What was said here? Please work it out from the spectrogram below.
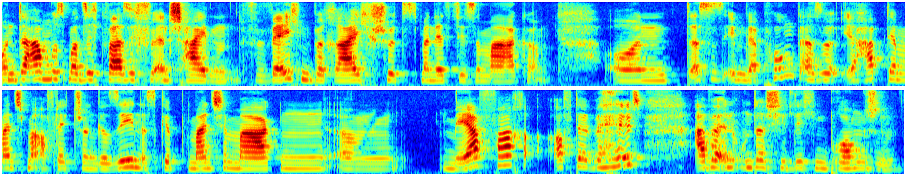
Und da muss man sich quasi für entscheiden, für welchen Bereich schützt man jetzt diese Marke. Und das ist eben der Punkt. Also ihr habt ja manchmal auch vielleicht schon gesehen, es gibt manche Marken ähm, mehrfach auf der Welt, aber in unterschiedlichen Branchen.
